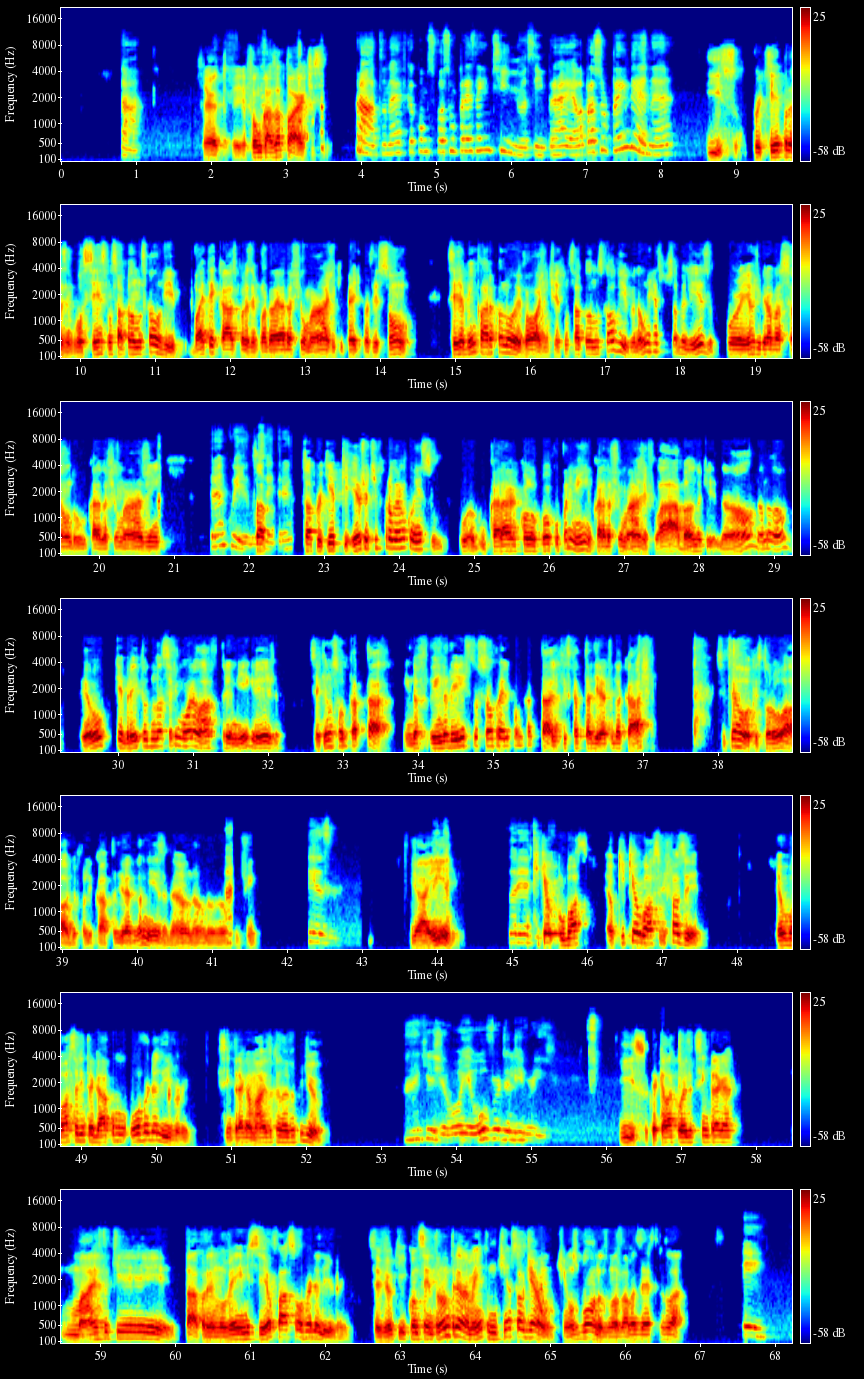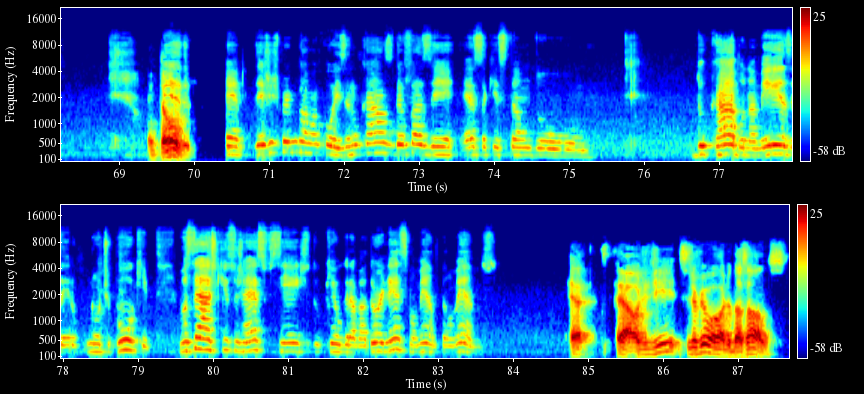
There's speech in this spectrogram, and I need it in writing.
Tá. certo? Foi um caso à parte. assim. Prato, né? Fica como se fosse um presentinho, assim, pra ela, pra surpreender, né? Isso. Porque, por exemplo, você é responsável pela música ao vivo. Vai ter caso, por exemplo, a galera da filmagem que pede para ver som, seja bem claro com a noiva, ó, a gente é responsável pela música ao vivo. Eu não me responsabilizo por erro de gravação do cara da filmagem. Tranquilo, Sabe- sei, tranquilo. Sabe por quê? Porque eu já tive problema com isso. O, o cara colocou a culpa em mim, o cara da filmagem. Falou, ah, a banda aqui. Não, não, não, não. Eu quebrei tudo na cerimônia lá, tremi a igreja. Sei que não soube captar. Ainda, ainda dei instrução para ele como captar. Ele quis captar direto da caixa. Se ferrou, que estourou o áudio. Eu falei, capta direto da mesa. Não, não, não, não. Enfim. Beleza. E aí, Adorei o que, que eu, eu gosto, é o que, que eu gosto de fazer? Eu gosto de entregar como over delivery, que se entrega mais do que a noiva pediu. Ai, que joia. Over delivery. Isso, que é aquela coisa que se entrega mais do que. Tá, por exemplo, no VMC eu faço over delivery. Você viu que quando você entrou no treinamento não tinha só o dia 1, tinha uns bônus, umas aulas extras lá. Sim. Então, Pedro, é, deixa eu te perguntar uma coisa. No caso de eu fazer essa questão do, do cabo na mesa e no notebook, você acha que isso já é suficiente do que o gravador nesse momento, pelo menos? é áudio de. Você já viu o áudio das aulas?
